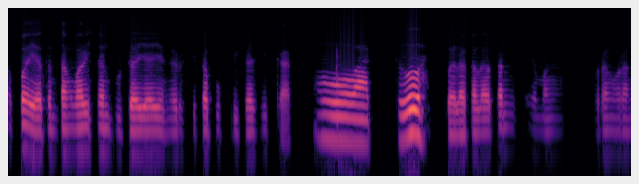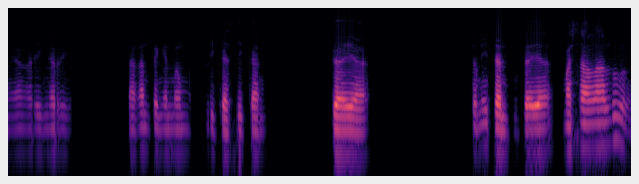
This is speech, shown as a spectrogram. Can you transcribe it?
apa ya tentang warisan budaya yang harus kita publikasikan. oh waduh Balakala kan emang orang-orang yang ngeri-ngeri. Kita kan pengen mempublikasikan budaya seni dan budaya masa lalu.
